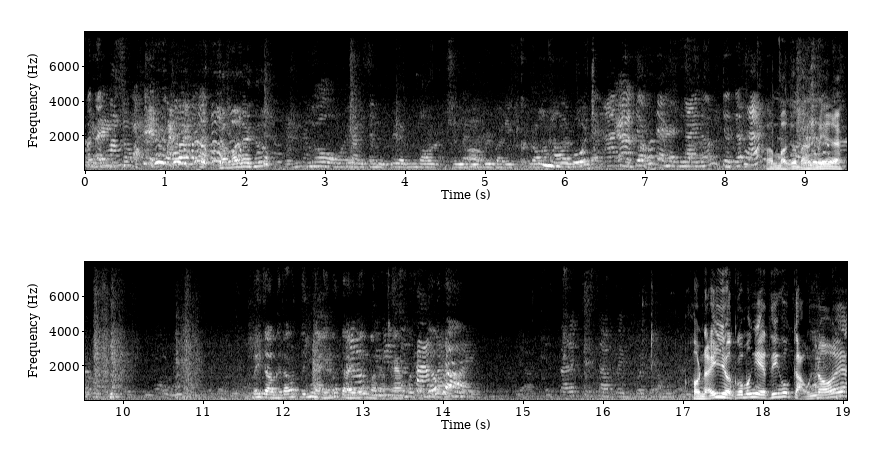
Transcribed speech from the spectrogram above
Birthday mâm Chồng ở đây thứ no, it was in, March, and then everybody forgot. Này ai chơi birthday một ngày nữa chơi cả tháng mời các bạn miếng nè. Bây giờ người ta có tính ngày mất đầy đâu mà là tháng mất Tháng đúng rồi Hồi nãy giờ cô mới nghe tiếng của cậu nói á.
